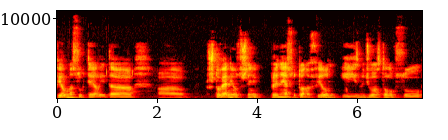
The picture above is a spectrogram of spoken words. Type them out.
filma su hteli da uh, što vernije u suštini prenesu to na film i između ostalog su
